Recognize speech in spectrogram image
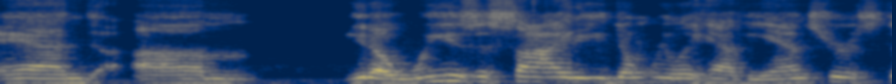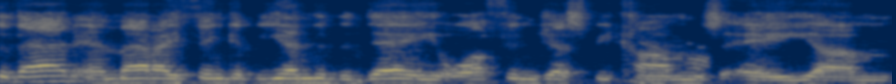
And, um, you know, we as a society don't really have the answers to that. And that I think at the end of the day often just becomes a, um,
